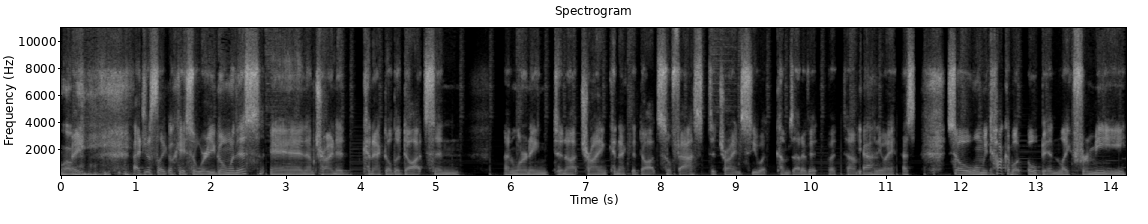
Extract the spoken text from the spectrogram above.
Well, Right. I just like, okay, so where are you going with this? And I'm trying to connect all the dots and I'm learning to not try and connect the dots so fast to try and see what comes out of it. But um, Yeah. anyway, that's so when we talk about open, like for me,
